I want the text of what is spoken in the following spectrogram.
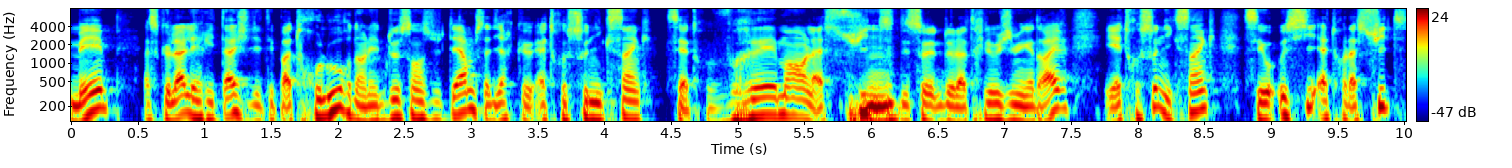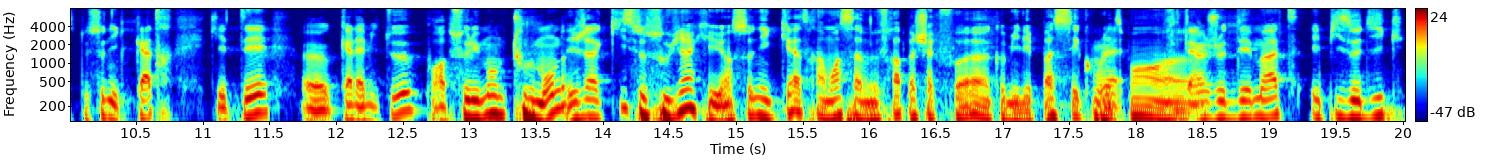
Mais est-ce que là l'héritage il n'était pas trop lourd dans les deux sens du terme, c'est-à-dire que être Sonic 5 c'est être vraiment la suite Mhm. de, la trilogie Mega Drive et être Sonic 5 c'est aussi être la suite de Sonic 4 qui était euh, calamiteux pour absolument tout le monde. Déjà, qui se souvient qu'il y a eu un Sonic 4 à Moi, ça me frappe à chaque fois, comme il est passé complètement. euh, C'était un jeu de démat épisodique,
